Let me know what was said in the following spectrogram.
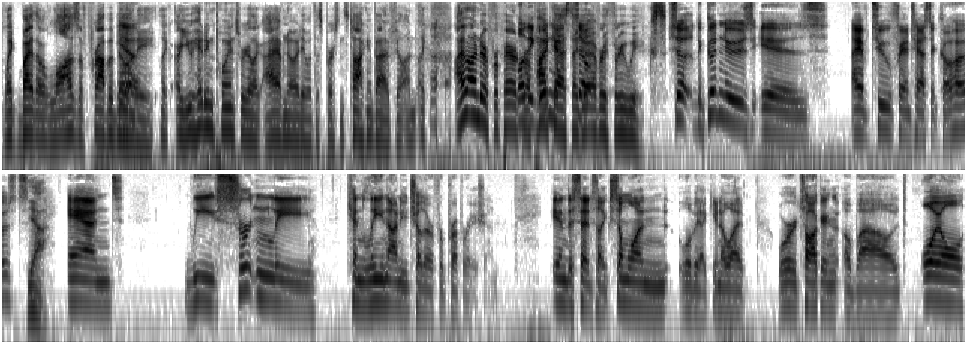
like by the laws of probability, like are you hitting points where you're like, I have no idea what this person's talking about? I feel un- like I'm underprepared Well, for a good news- podcast I do every three weeks. So the good news is I have two fantastic co-hosts. Yeah. and we certainly can lean on each other for preparation in the sense like someone will be like you know what we're talking about oil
